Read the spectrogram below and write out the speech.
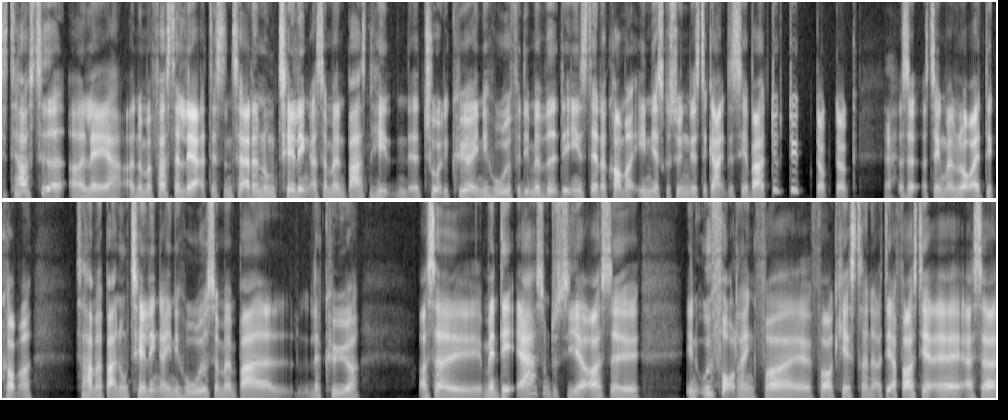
det tager også tid at- at lære, og når man først har lært det, sådan, så er der nogle tællinger, som man bare sådan helt naturligt kører ind i hovedet, fordi man ved, det eneste, der kommer, inden jeg skal synge næste gang, det siger bare dyk, dyk, duk, duk. Ja. Og så og tænker man, når at det kommer, så har man bare nogle tællinger ind i hovedet, som man bare lader køre. Og så, øh, men det er, som du siger, også øh, en udfordring for, øh, for orkestrene, og derfor også det her, øh, altså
